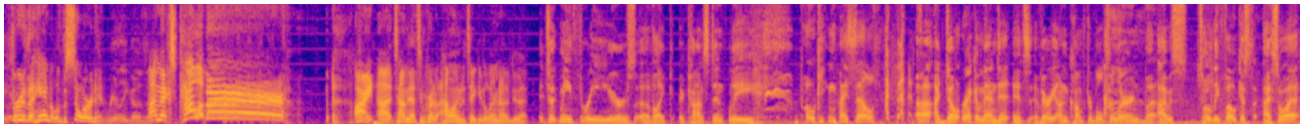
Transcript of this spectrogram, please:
yeah. through the handle of the sword. It really goes. in. I'm Excalibur! All right, uh, Tommy, that's incredible. How long did it take you to learn how to do that? It took me three years of like constantly poking myself. I bet. Uh, I don't recommend it. It's very uncomfortable to learn, but I was totally focused. I saw it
